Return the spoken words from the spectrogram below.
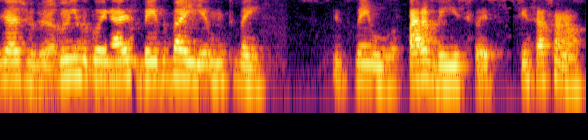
Já ajuda. Já Green do Goiás, Bay do Bahia. Muito bem. Muito bem, Lula. Parabéns. Foi sensacional.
